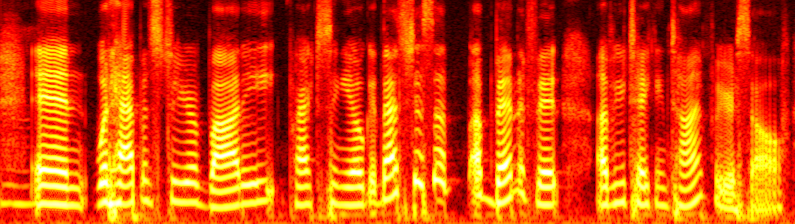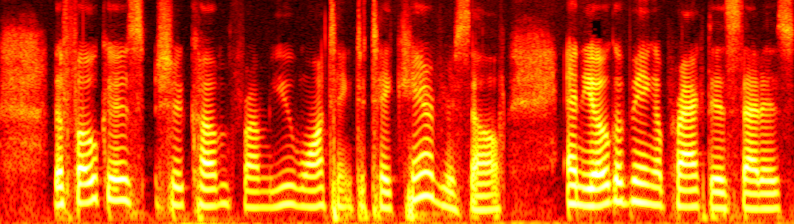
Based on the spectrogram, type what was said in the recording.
Mm-hmm. And what happens to your body practicing yoga, that's just a, a benefit of you taking time for yourself. The focus should come from you wanting to take care of yourself. And yoga being a practice that is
